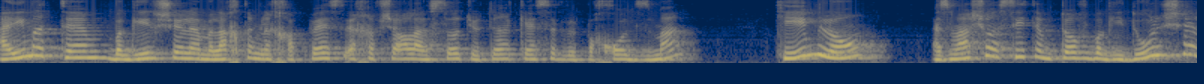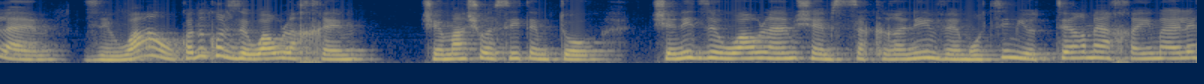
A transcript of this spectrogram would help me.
האם אתם בגיל שלהם הלכתם לחפש איך אפשר לעשות יותר כסף בפחות זמן? כי אם לא, אז משהו עשיתם טוב בגידול שלהם, זה וואו. קודם כל זה וואו לכם, שמשהו עשיתם טוב. שנית זה וואו להם שהם סקרנים והם רוצים יותר מהחיים האלה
